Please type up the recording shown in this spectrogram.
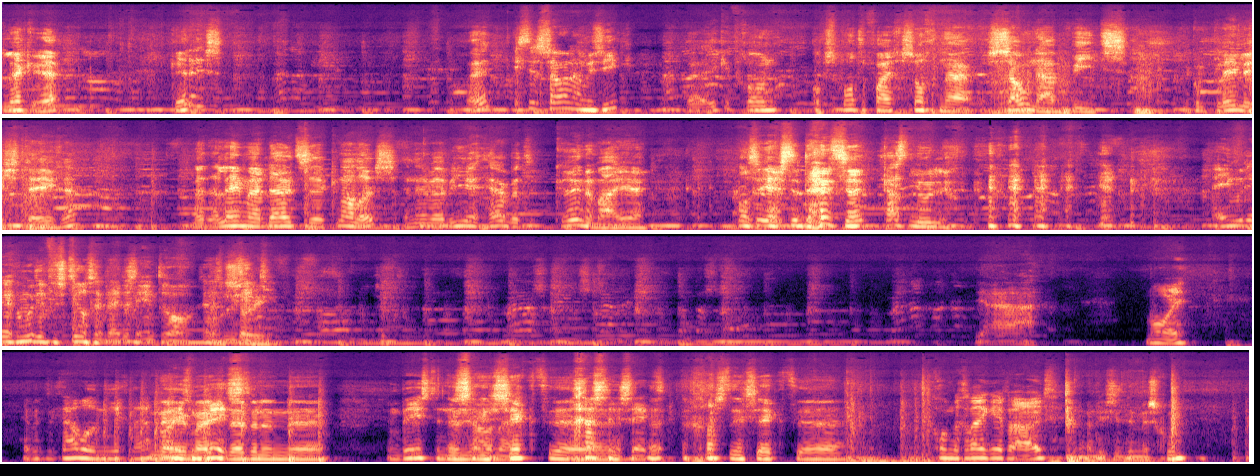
Lekker hè? Ken je deze? Nee? Is dit sauna muziek? Eh, ik heb gewoon op Spotify gezocht naar sauna beats. Ik kom een playlistje tegen met alleen maar Duitse knallers. En we hebben hier Herbert Kreunemeyer. Onze eerste Duitse kastloel. Hey, je moet even, we moeten even stil zijn tijdens de intro. Tijdens Oh, sorry. Ja, mooi. Heb ik de kabel er niet gedaan? Oh, Nee, een maar we hebben een, eh, Een beest in de een sauna. insect. eh, Gastinsect. Een gastinsect. eh, Ik gooi hem er gelijk even uit. nou, die zit in mijn schoen.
